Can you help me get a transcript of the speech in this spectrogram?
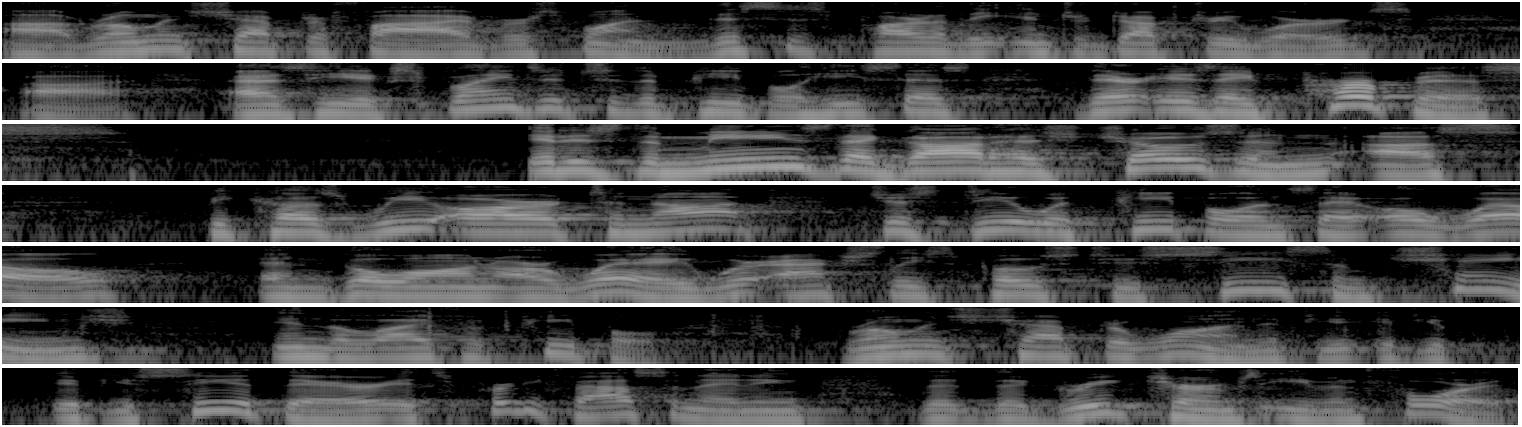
Uh, Romans chapter 5, verse 1. This is part of the introductory words. Uh, as he explains it to the people, he says, There is a purpose it is the means that God has chosen us because we are to not just deal with people and say, oh, well, and go on our way. We're actually supposed to see some change in the life of people. Romans chapter 1, if you, if you, if you see it there, it's pretty fascinating, the, the Greek terms even for it.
